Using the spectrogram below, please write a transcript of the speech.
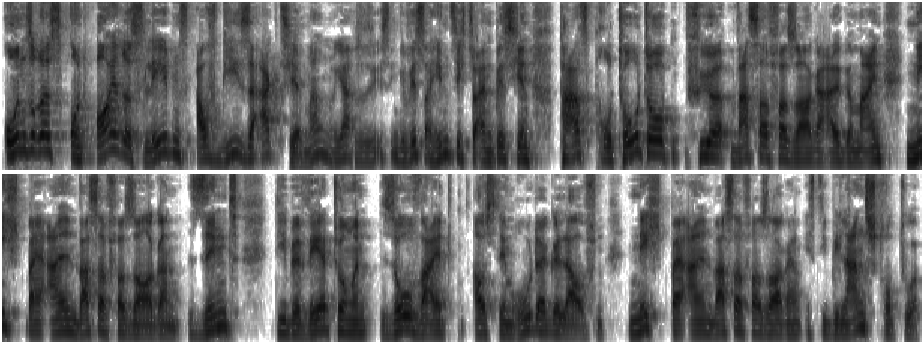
unseres und eures Lebens auf diese Aktie. Ja, also sie ist in gewisser Hinsicht so ein bisschen Pars pro Toto für Wasserversorger allgemein. Nicht bei allen Wasserversorgern sind die Bewertungen so weit aus dem Ruder gelaufen. Nicht bei allen Wasserversorgern ist die Bilanzstruktur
